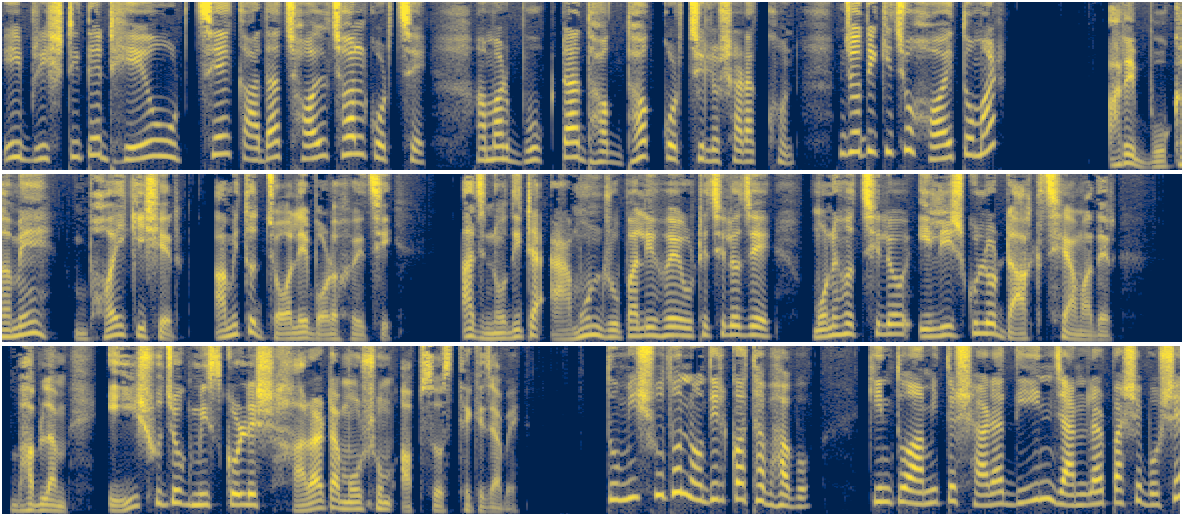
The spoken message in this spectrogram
এই বৃষ্টিতে ঢেউ উঠছে কাদা ছলছল করছে। আমার বুকটা ধকধক করছিল সারাক্ষণ। যদি কিছু হয় তোমার? আরে বোকা মেয়ে ভয় কিসের? আমি তো জলে বড় হয়েছি। আজ নদীটা এমন রূপালী হয়ে উঠেছিল যে মনে হচ্ছিল ইলিশগুলো ডাকছে আমাদের। ভাবলাম এই সুযোগ মিস করলে সারাটা মৌসুম আফসোস থেকে যাবে। তুমি শুধু নদীর কথা ভাবো কিন্তু আমি তো সারা দিন জানলার পাশে বসে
